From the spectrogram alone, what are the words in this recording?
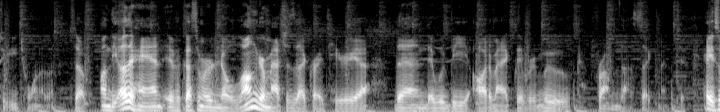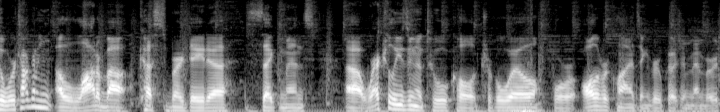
to each one of them. So on the other hand, if a customer no longer matches that criteria, then they would be automatically removed from that segment too. Hey, so we're talking a lot about customer data, segments. Uh, we're actually using a tool called Triple Whale for all of our clients and group coaching members.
